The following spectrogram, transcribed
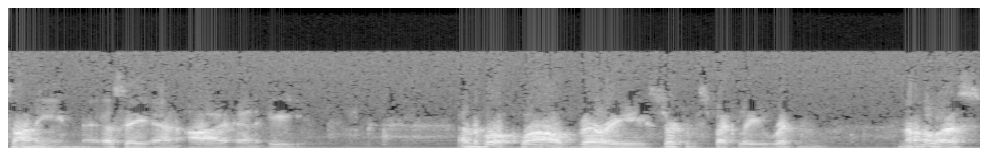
Sanin, S-A-N-I-N-E. And the book, while very circumspectly written, nonetheless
